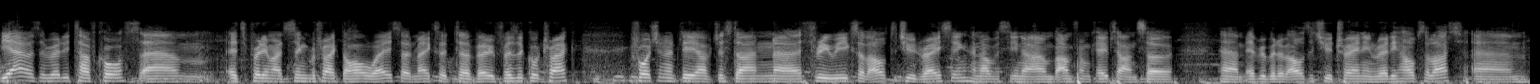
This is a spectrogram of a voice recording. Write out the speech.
Yeah, it was a really tough course. Um, it's pretty much single track the whole way, so it makes it a very physical track. Fortunately, I've just done uh, three weeks of altitude racing, and obviously, you know, I'm, I'm from Cape Town, so um, every bit of altitude training really helps a lot. Um,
